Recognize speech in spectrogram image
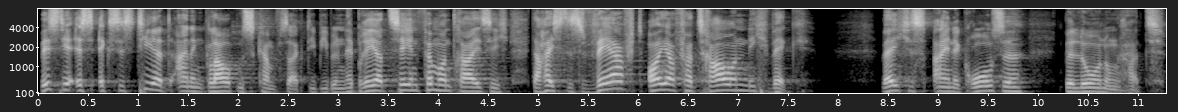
Wisst ihr, es existiert einen Glaubenskampf, sagt die Bibel. In Hebräer 10, 35, da heißt es, werft euer Vertrauen nicht weg, welches eine große Belohnung hat.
